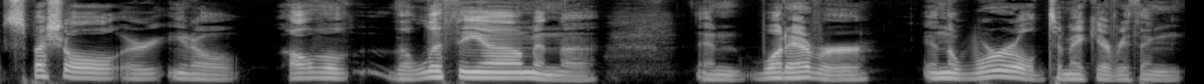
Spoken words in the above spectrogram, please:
special or you know all the the lithium and the and whatever in the world to make everything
